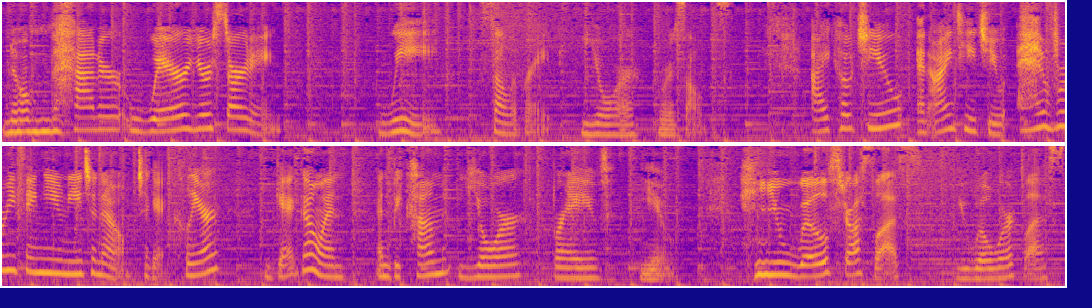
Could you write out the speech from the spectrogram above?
no matter where you're starting, we celebrate your results. I coach you and I teach you everything you need to know to get clear, get going, and become your brave you. You will stress less, you will work less,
